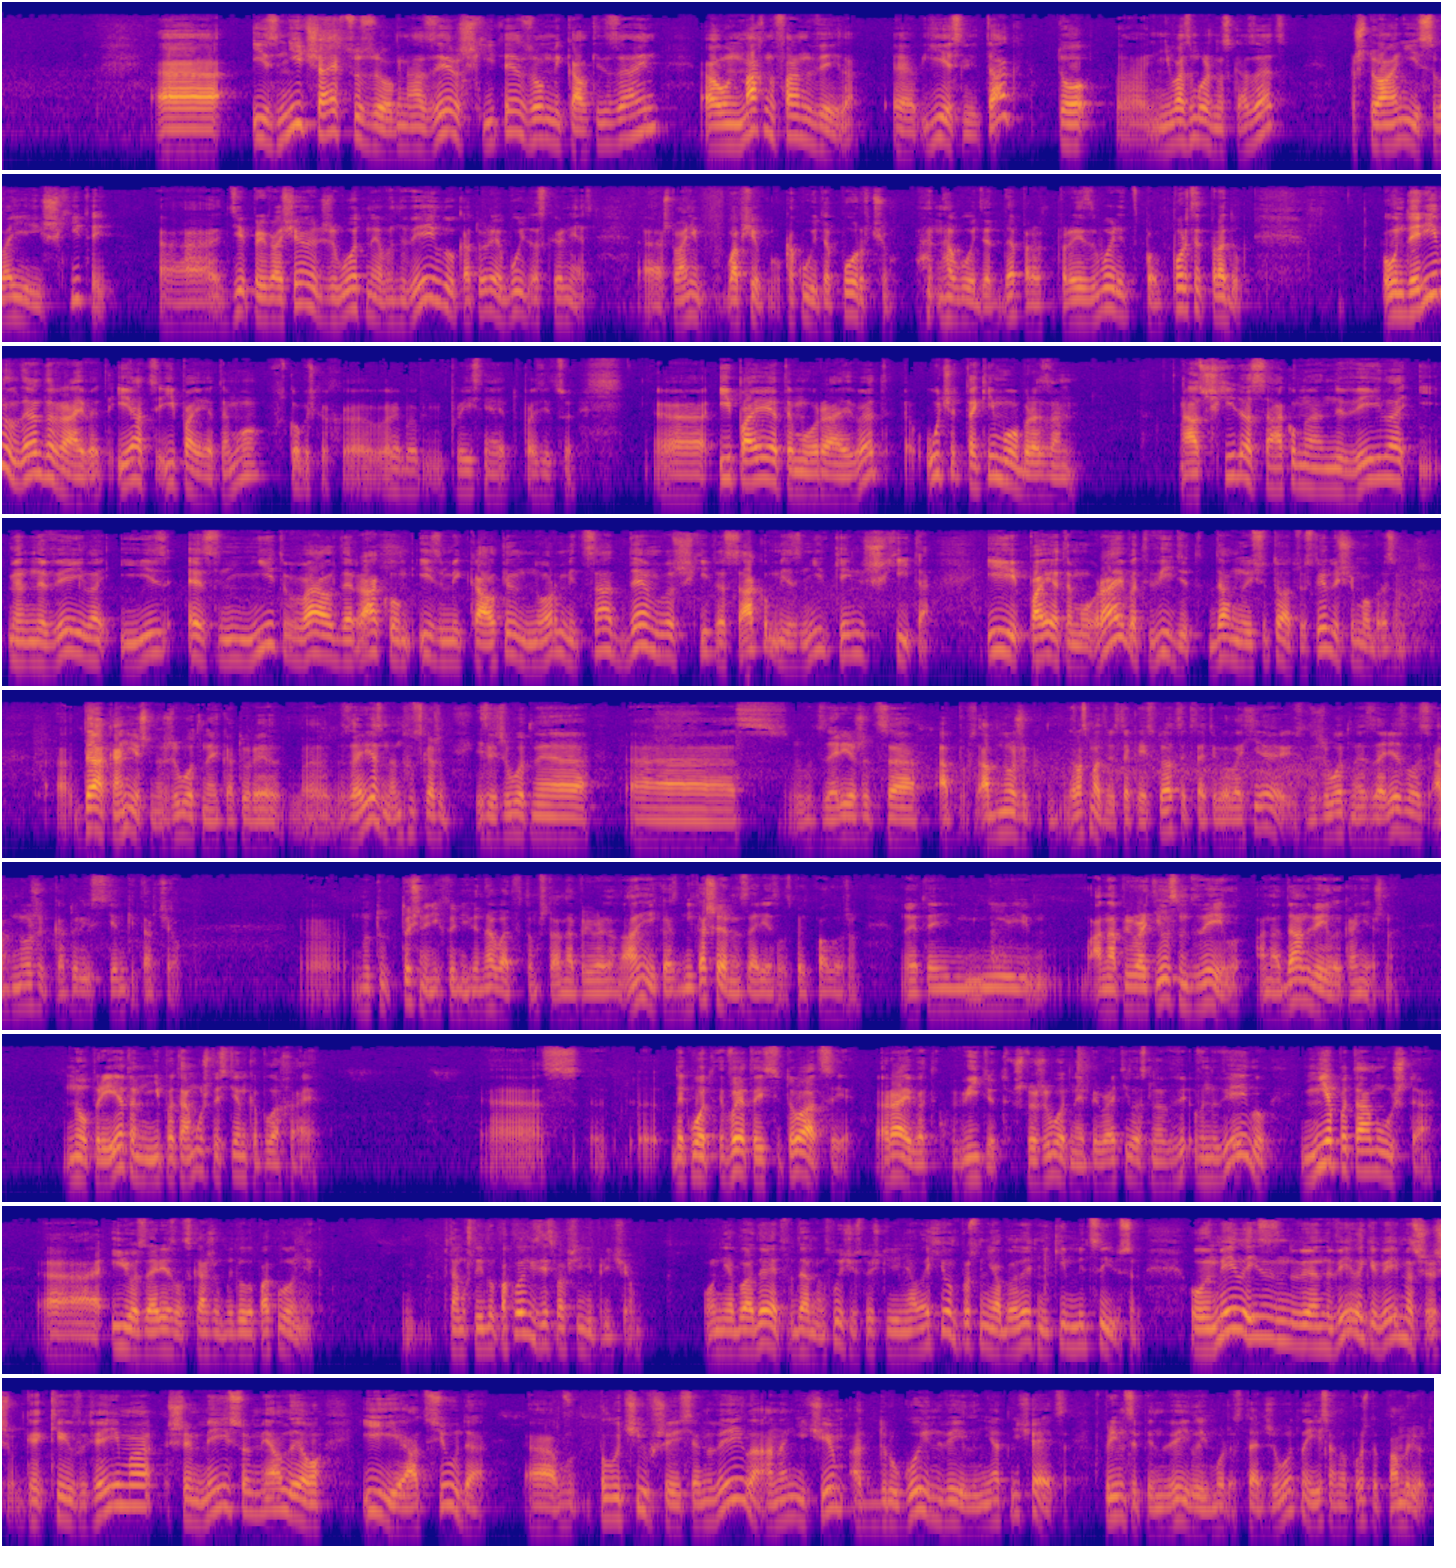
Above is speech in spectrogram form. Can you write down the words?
Из ничайх цузог назер шхите зон микалки зайн, он махну фарнвейла. Если так, то невозможно сказать, что они своей шхитой превращают животное в нвейлу, которое будет осквернять. Что они вообще какую-то порчу наводят, да, производят, портят продукт. Он деривал райвет, и, от, и поэтому, в скобочках Рэба проясняет эту позицию, и поэтому райвет учит таким образом, Ашхида сакума невейла из эс нит вайлдеракум из микалкин нормица дем шхита сакум из нит кейн шхита. И поэтому Райват видит данную ситуацию следующим образом. Да, конечно, животное, которое зарезано, ну, скажем, если животное зарежется об, обножек, рассматривается такая ситуация, кстати, в Аллахе, животное зарезалось, обножек, который из стенки торчал. Э, ну, тут точно никто не виноват в том, что она превратилась. Она не кошерно зарезалась, предположим. Но это не... Она превратилась в Двейлу. Она да, конечно. Но при этом не потому, что стенка плохая. Э, э, так вот, в этой ситуации Райват видит, что животное превратилось в Нвейлу не потому, что ее зарезал, скажем, идолопоклонник. Потому что идолопоклонник здесь вообще ни при чем он не обладает в данном случае с точки зрения Аллахи, он просто не обладает никаким шемейсо И отсюда э, получившаяся нвейла, она ничем от другой нвейлы не отличается. Принципе, нвейлой может стать животное, если оно просто помрет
